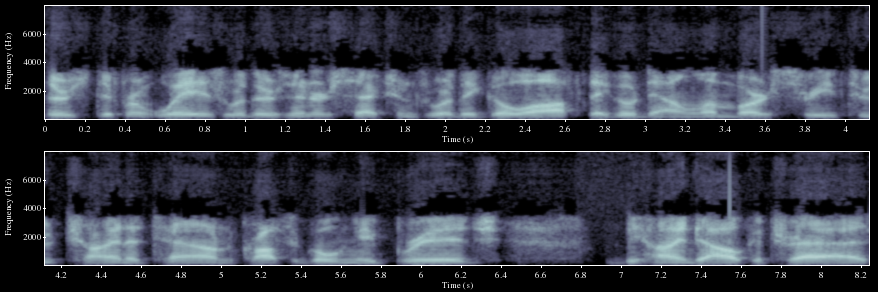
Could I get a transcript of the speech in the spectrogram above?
there's different ways where there's intersections where they go off. They go down Lombard Street through Chinatown, across the Golden Gate Bridge, behind Alcatraz.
